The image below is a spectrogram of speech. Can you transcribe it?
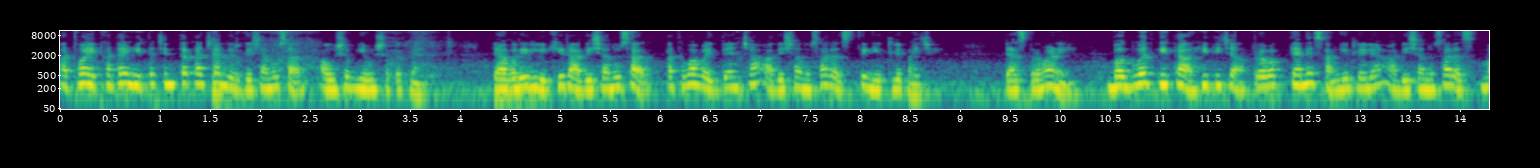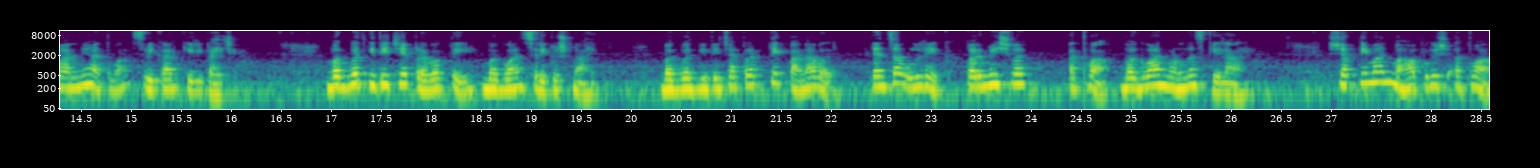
अथवा एखाद्या हितचिंतकाच्या निर्देशानुसार औषध घेऊ शकत नाही. त्यावरील लिखित आदेशानुसार अथवा वैद्यांच्या आदेशानुसारच ते घेतले पाहिजे. त्याचप्रमाणे भगवद्गीता ही तिच्या प्रवक्त्याने सांगितलेल्या आदेशानुसारच मान्य अथवा स्वीकार केली पाहिजे. भगवद्गीतेचे प्रवक्ते भगवान श्रीकृष्ण आहेत. भगवद्गीतेच्या प्रत्येक पानावर त्यांचा उल्लेख परमेश्वर अथवा भगवान म्हणूनच केला आहे. शक्तिमान महापुरुष अथवा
